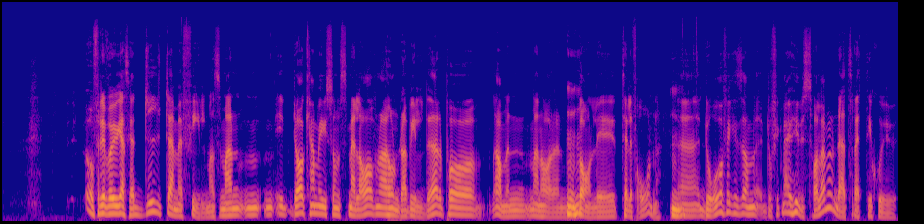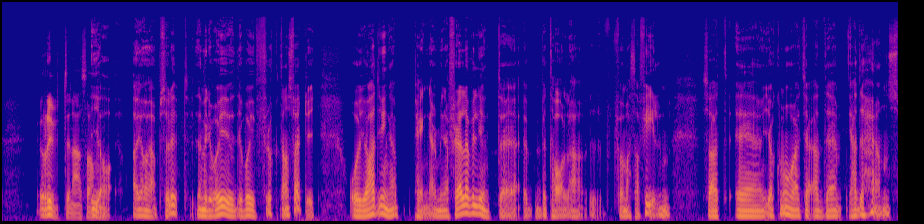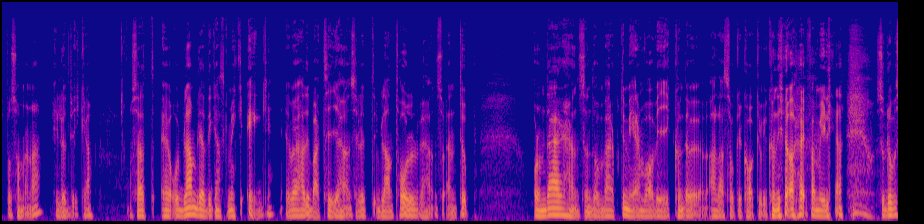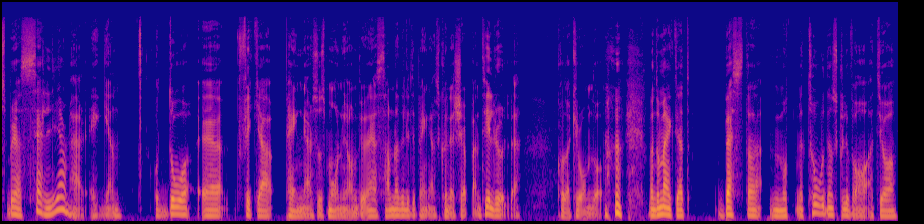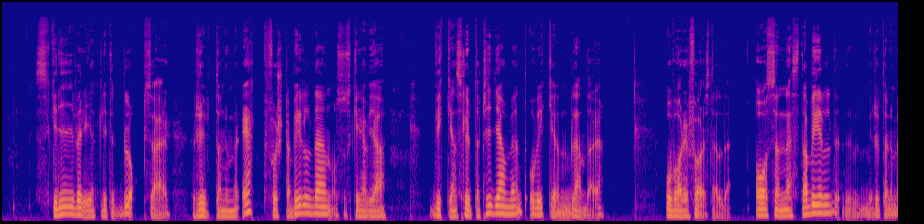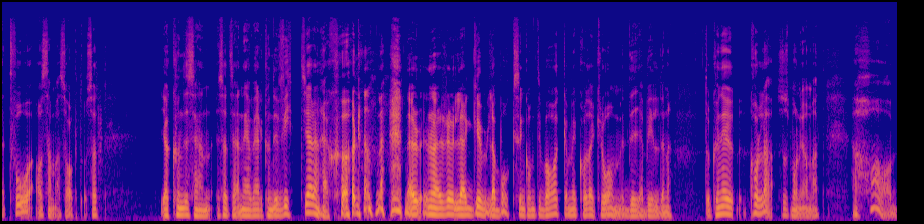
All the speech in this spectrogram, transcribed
Och för det var ju ganska dyrt där med film. Alltså man, idag kan man ju som smälla av några hundra bilder på, ja men man har en mm. vanlig telefon. Mm. Eh, då, fick liksom, då fick man ju hushålla med de där 37 rutorna. Som... Ja, ja, absolut. men det, var ju, det var ju fruktansvärt dyrt. Och jag hade ju inga pengar. Mina föräldrar ville ju inte eh, betala eh, för massa film. Så att eh, jag kommer ihåg att jag hade, jag hade höns på somrarna i Ludvika. Och, så att, eh, och ibland blev det ganska mycket ägg. Jag hade bara tio höns, eller ibland tolv höns och en tupp. Och de där hönsen de värpte mer än vad vi kunde, alla sockerkakor vi kunde göra i familjen. Så då började jag sälja de här äggen. Och då eh, fick jag pengar så småningom. När jag samlade lite pengar så kunde jag köpa en till rulle Kodakrom då. Men då märkte jag att bästa metoden skulle vara att jag skriver i ett litet block så här ruta nummer ett, första bilden och så skrev jag vilken slutartid jag använt och vilken bländare och vad det föreställde. Och sen nästa bild, ruta nummer två och samma sak. Då. Så att jag kunde sen, så att säga, när jag väl kunde vittja den här skörden, när den här gula boxen kom tillbaka med Kodakrom diabilderna, då kunde jag kolla så småningom att jaha,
